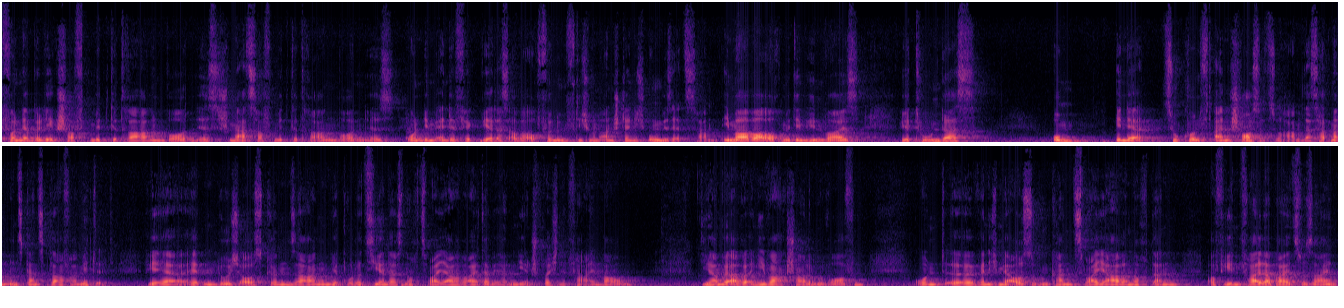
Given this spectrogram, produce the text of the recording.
von der Belegschaft mitgetragen worden ist, schmerzhaft mitgetragen worden ist und im Endeffekt wir das aber auch vernünftig und anständig umgesetzt haben. Immer aber auch mit dem Hinweis, wir tun das, um in der Zukunft eine Chance zu haben. Das hat man uns ganz klar vermittelt. Wir hätten durchaus können sagen, wir produzieren das noch zwei Jahre weiter. Wir hatten die entsprechenden Vereinbarungen. Die haben wir aber in die Waagschale geworfen. Und äh, wenn ich mir aussuchen kann, zwei Jahre noch dann auf jeden Fall dabei zu sein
